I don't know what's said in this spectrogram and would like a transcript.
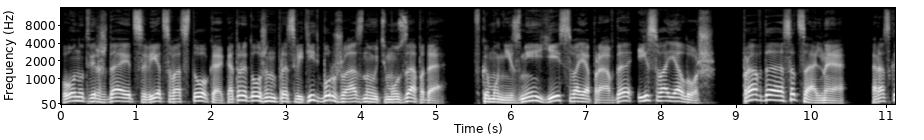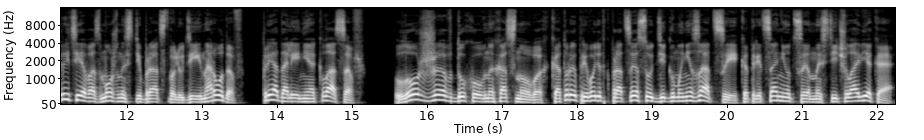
Он утверждает свет с Востока, который должен просветить буржуазную тьму Запада. В коммунизме есть своя правда и своя ложь. Правда социальная. Раскрытие возможности братства людей и народов – преодоления классов. Ложь же в духовных основах, которые приводят к процессу дегуманизации, к отрицанию ценностей человека,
